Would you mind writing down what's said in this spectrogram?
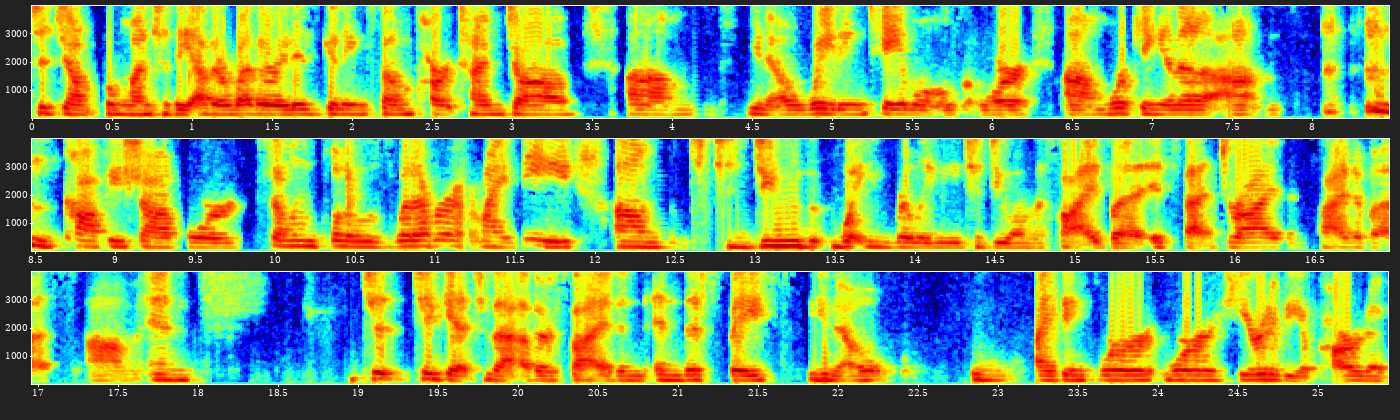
to jump from one to the other whether it is getting some part-time job um, you know waiting tables or um, working in a um, coffee shop or selling clothes, whatever it might be, um, to do what you really need to do on the side. But it's that drive inside of us, um, and to to get to that other side. And in this space, you know, I think we're we're here to be a part of,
